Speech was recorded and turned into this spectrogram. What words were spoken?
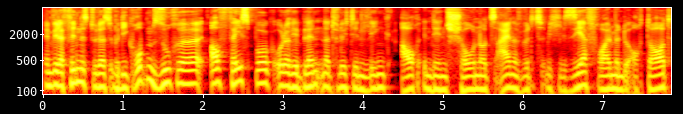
entweder findest du das über die Gruppensuche auf Facebook oder wir blenden natürlich den Link auch in den Show Notes ein. Und würde mich sehr freuen, wenn du auch dort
